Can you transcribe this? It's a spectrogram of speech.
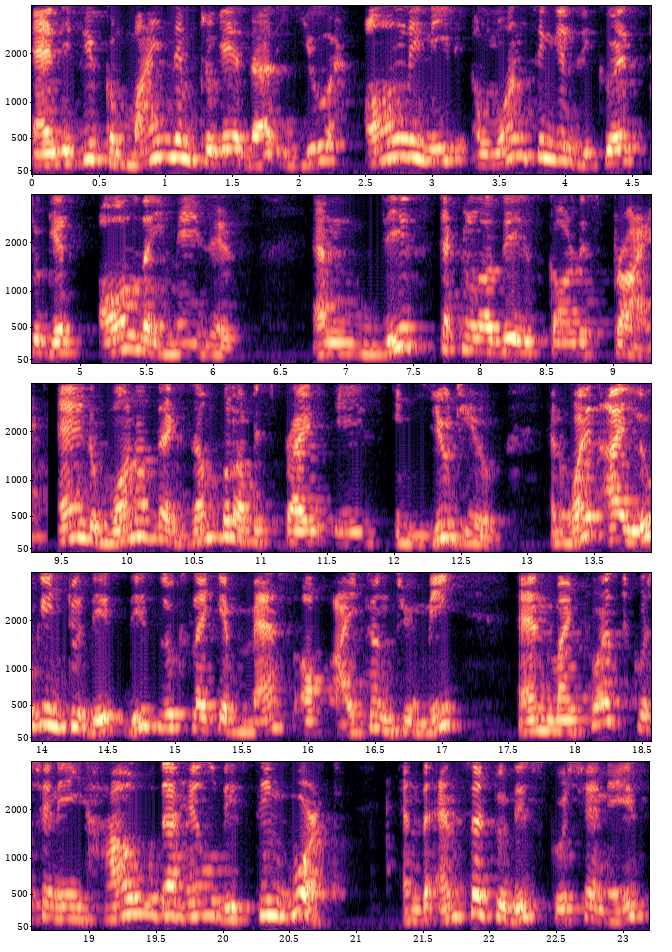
and if you combine them together you only need one single request to get all the images and this technology is called sprite. And one of the example of sprite is in youtube. And when i look into this this looks like a mess of icon to me. And my first question is how the hell this thing work? And the answer to this question is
